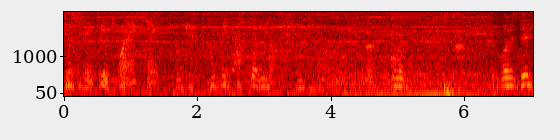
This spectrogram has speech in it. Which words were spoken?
just repeat what I say. Okay. Repeat after me. Okay. Um, what is this?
